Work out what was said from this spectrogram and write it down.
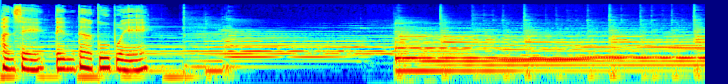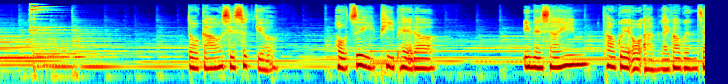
凡世颠倒久背。渡高是说叫，河水匹配了，因的声音透过黑暗来到阮遮。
